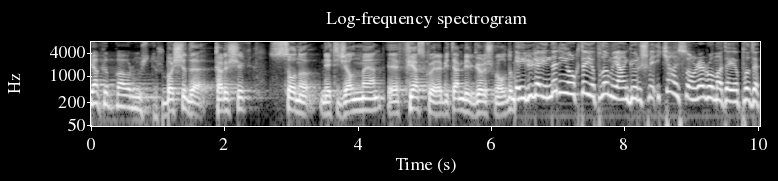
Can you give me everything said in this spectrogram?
yakıp kavurmuştur. Başı da karışık, sonu netice alınmayan, e, fiyaskoyla biten bir görüşme oldu. Eylül ayında New York'ta yapılamayan görüşme iki ay sonra Roma'da yapıldı.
